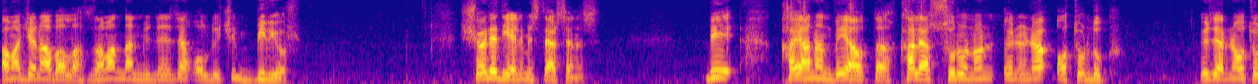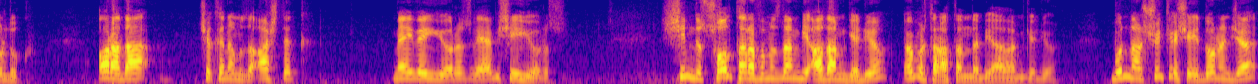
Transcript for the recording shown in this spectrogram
Ama Cenab-ı Allah zamandan münezzeh olduğu için biliyor. Şöyle diyelim isterseniz. Bir kayanın veyahut da kale surunun önüne oturduk. Üzerine oturduk. Orada çıkınımızı açtık. Meyve yiyoruz veya bir şey yiyoruz. Şimdi sol tarafımızdan bir adam geliyor, öbür taraftan da bir adam geliyor. Bunlar şu köşeyi donunca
